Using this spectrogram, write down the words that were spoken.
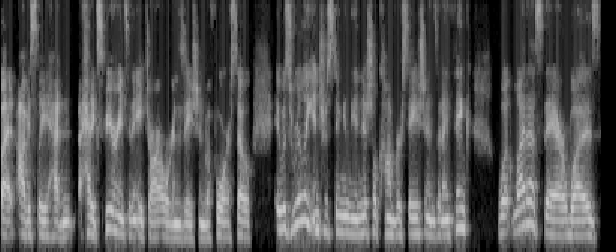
But obviously hadn't had experience in the HR organization before. So it was really interesting in the initial conversations, and I think what led us there was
